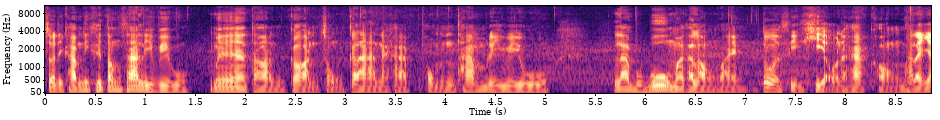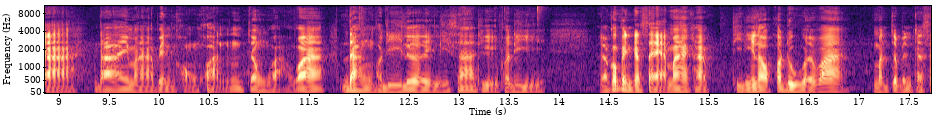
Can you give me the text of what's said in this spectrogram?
สวัสดีครับ นี่คือต้องซ่ารีวิว เมื่อตอนก่อนสงกรานต์นะครับ ผมทำรีวิวลาบูบูมากระลองไว้ ตัวสีเขียวนะครับของภรรยาได้มาเป็นของขวัญจังหวะว่าดังพอดีเลยลิซ่าถือพอดี แล้วก็เป็นกระแสมากครับ ทีนี้เราก็ดูไว้ว่ามันจะเป็นกระแส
